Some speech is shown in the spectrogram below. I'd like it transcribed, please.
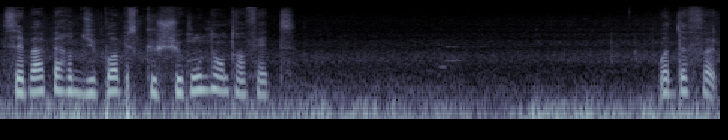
c'est pas perdre du poids parce que je suis contente en fait. What the fuck.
